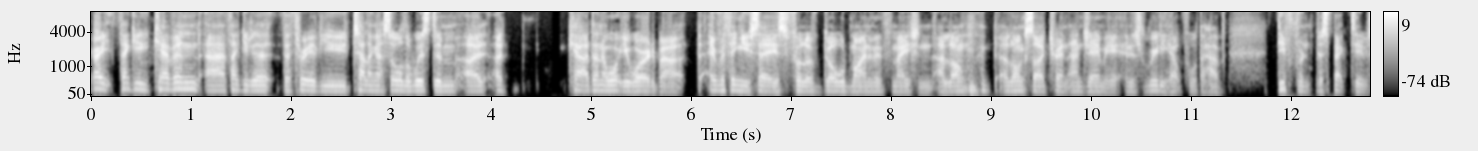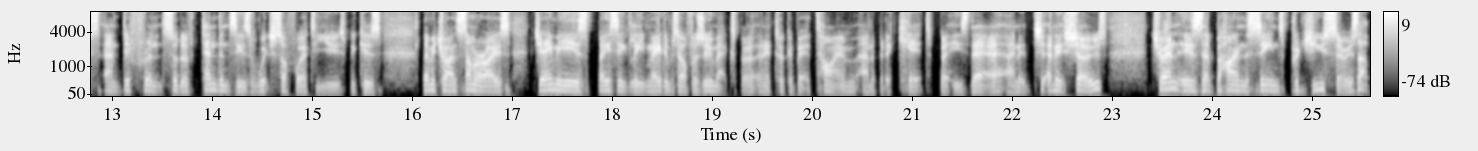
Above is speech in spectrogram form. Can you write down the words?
Great, thank you, Kevin. Uh, thank you to the three of you telling us all the wisdom. I, I, Kat, I don't know what you're worried about. Everything you say is full of gold mine of information along alongside Trent and Jamie, and it's really helpful to have different perspectives and different sort of tendencies of which software to use. Because let me try and summarize. Jamie is basically made himself a Zoom expert, and it took a bit of time and a bit of kit, but he's there, and it and it shows. Trent is a behind the scenes producer. Is that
